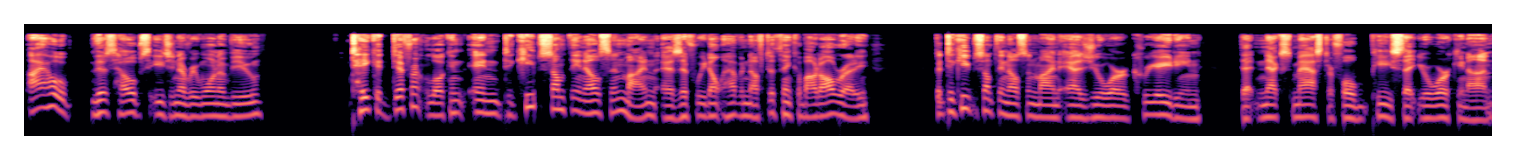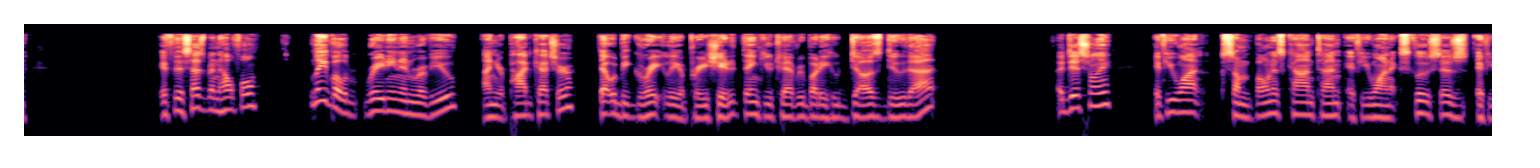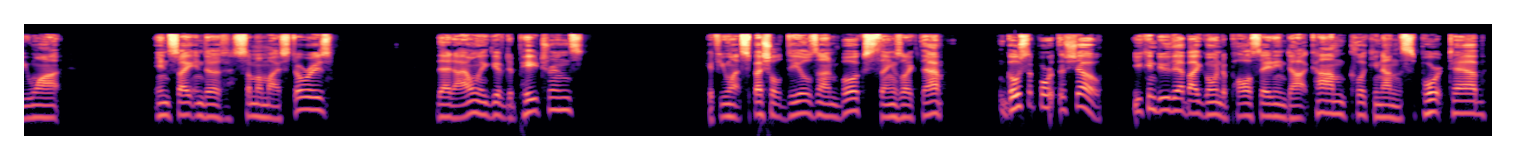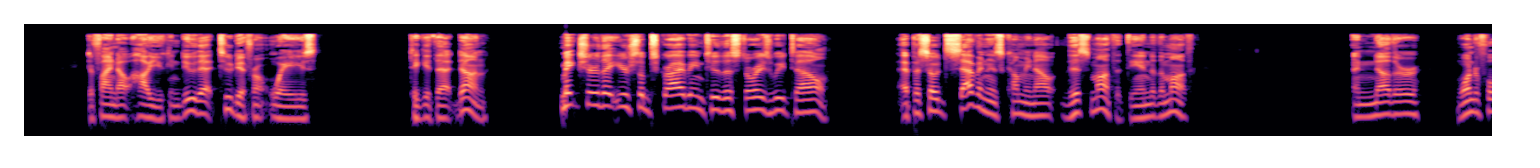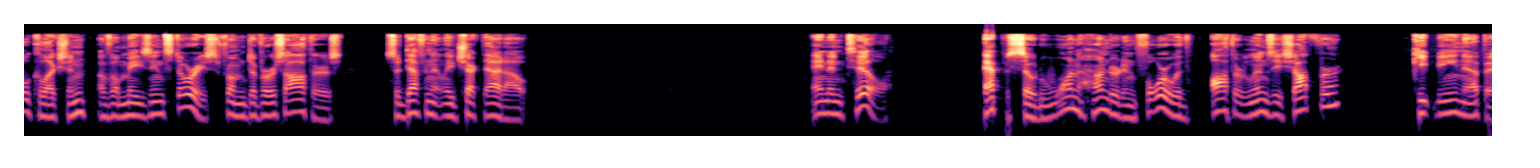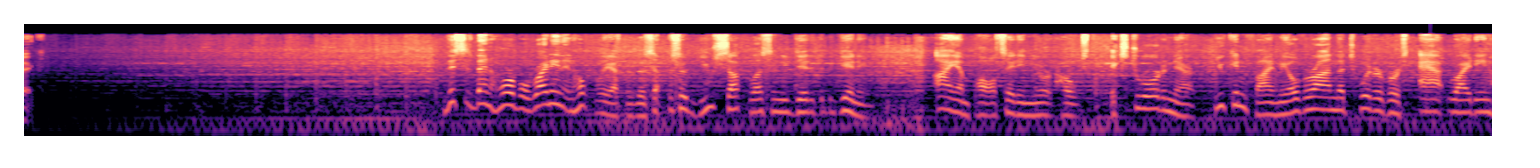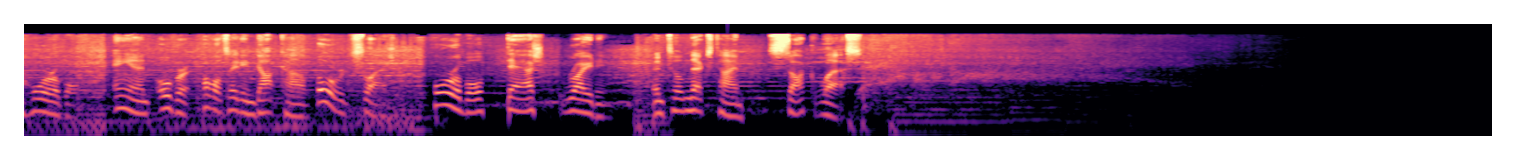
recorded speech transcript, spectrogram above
I hope this helps each and every one of you take a different look and, and to keep something else in mind, as if we don't have enough to think about already, but to keep something else in mind as you're creating that next masterful piece that you're working on. If this has been helpful, leave a rating and review on your podcatcher. That would be greatly appreciated. Thank you to everybody who does do that. Additionally, if you want some bonus content, if you want exclusives, if you want insight into some of my stories that I only give to patrons. If you want special deals on books, things like that, go support the show. You can do that by going to paulsating.com, clicking on the support tab, to find out how you can do that. Two different ways to get that done. Make sure that you're subscribing to the stories we tell. Episode 7 is coming out this month at the end of the month. Another wonderful collection of amazing stories from diverse authors. So definitely check that out. And until episode 104 with author Lindsay Schopfer, keep being epic. This has been Horrible Writing, and hopefully, after this episode, you suck less than you did at the beginning. I am Paul Sating, your host extraordinaire. You can find me over on the Twitterverse at Writing Horrible and over at paulsating.com forward slash horrible dash writing. Until next time, suck less.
